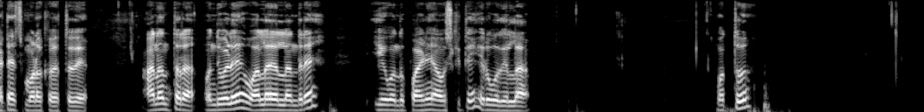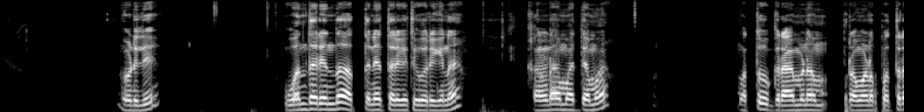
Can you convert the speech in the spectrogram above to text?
ಅಟ್ಯಾಚ್ ಮಾಡೋಕ್ಕಾಗ್ತದೆ. ಆನಂತರ ಒಂದು ವೇಳೆ ಹೊಲ ಇಲ್ಲ ಅಂದರೆ ಈ ಒಂದು ಪಹಣಿ ಅವಶ್ಯಕತೆ ಇರುವುದಿಲ್ಲ. ಮತ್ತು ನೋಡಿಲಿ ಒಂದರಿಂದ ಹತ್ತನೇ ತರಗತಿವರೆಗಿನ ಕನ್ನಡ ಮಾಧ್ಯಮ ಮತ್ತು ಗ್ರಾಮೀಣ ಪ್ರಮಾಣ ಪತ್ರ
